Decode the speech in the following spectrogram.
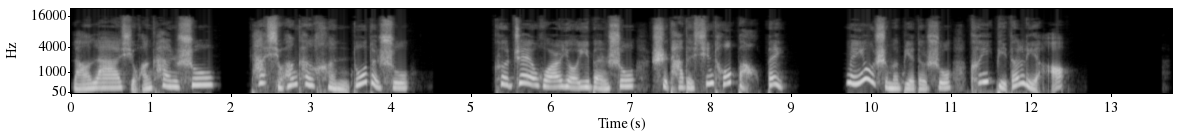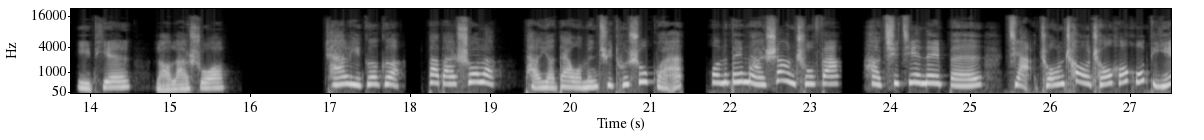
劳拉喜欢看书，她喜欢看很多的书。可这会儿有一本书是他的心头宝贝，没有什么别的书可以比得了。一天，劳拉说：“查理哥哥，爸爸说了，他要带我们去图书馆，我们得马上出发，好去借那本《甲虫、臭虫和蝴蝶》。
